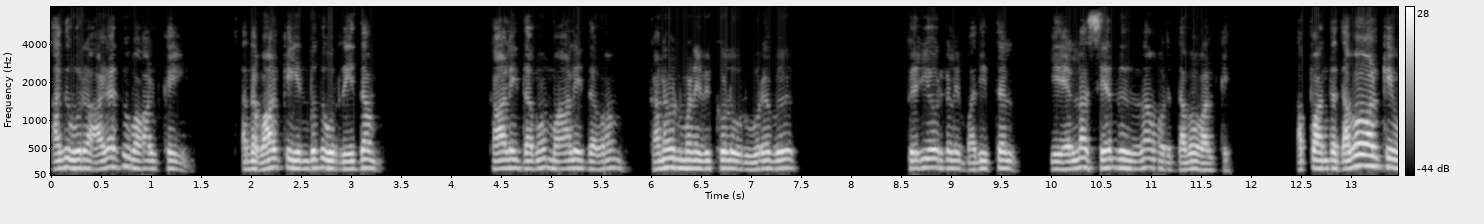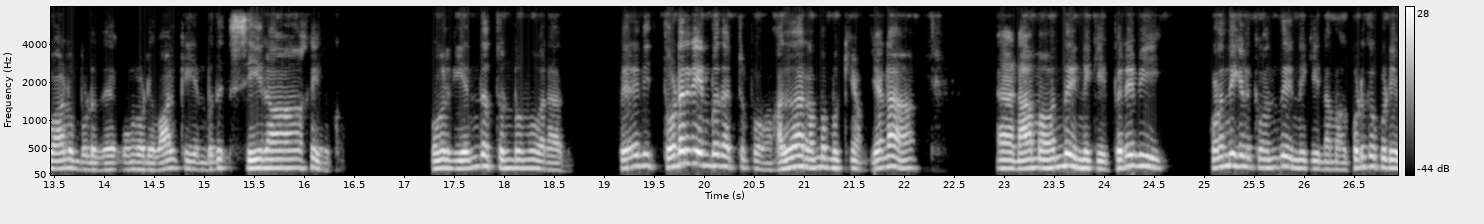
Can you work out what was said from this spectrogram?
அது ஒரு அழகு வாழ்க்கை. அந்த வாழ்க்கை என்பது ஒரு ரிதம். காலை தவம் மாலை தவம் கணவன் மனைவிக்குள் ஒரு உறவு பெரியோர்களை மதித்தல் இதெல்லாம் சேர்ந்ததுதான் ஒரு தவ வாழ்க்கை. அப்ப அந்த தவ வாழ்க்கை வாழும் பொழுது உங்களுடைய வாழ்க்கை என்பது சீராக இருக்கும். உங்களுக்கு எந்த துன்பமும் வராது. பிறவி தொடர் என்பது அற்றுப்போகும் அதுதான் ரொம்ப முக்கியம். ஏன்னா நாம வந்து இன்னைக்கு பிறவி குழந்தைகளுக்கு வந்து இன்னைக்கு நம்ம கொடுக்கக்கூடிய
